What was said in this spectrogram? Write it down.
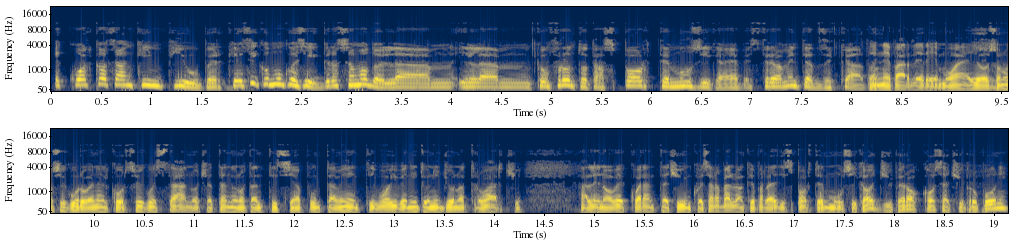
E qualcosa anche in più, perché sì, comunque sì, grosso modo il, um, il, um, confronto tra sport e musica è estremamente azzeccato. E ne parleremo, eh. io sono sicuro che nel corso di quest'anno ci attendono tantissimi appuntamenti, voi venite ogni giorno a trovarci alle 9.45, sarà bello anche parlare di sport e musica. Oggi però cosa ci proponi?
